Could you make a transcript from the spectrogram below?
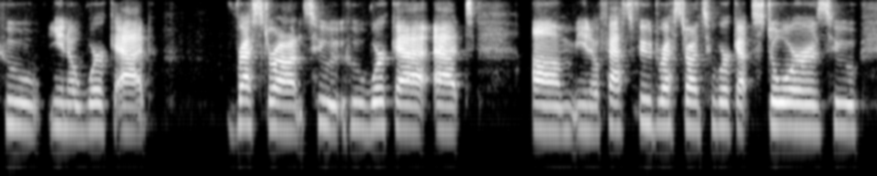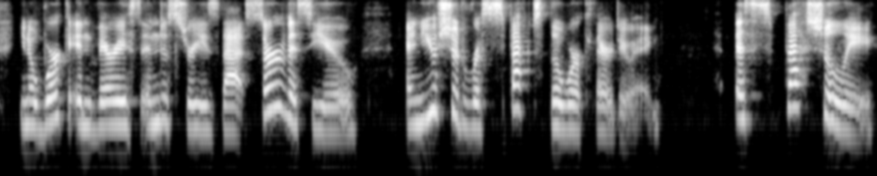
who, you know, work at restaurants, who who work at at um, you know, fast food restaurants, who work at stores, who, you know, work in various industries that service you and you should respect the work they're doing especially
